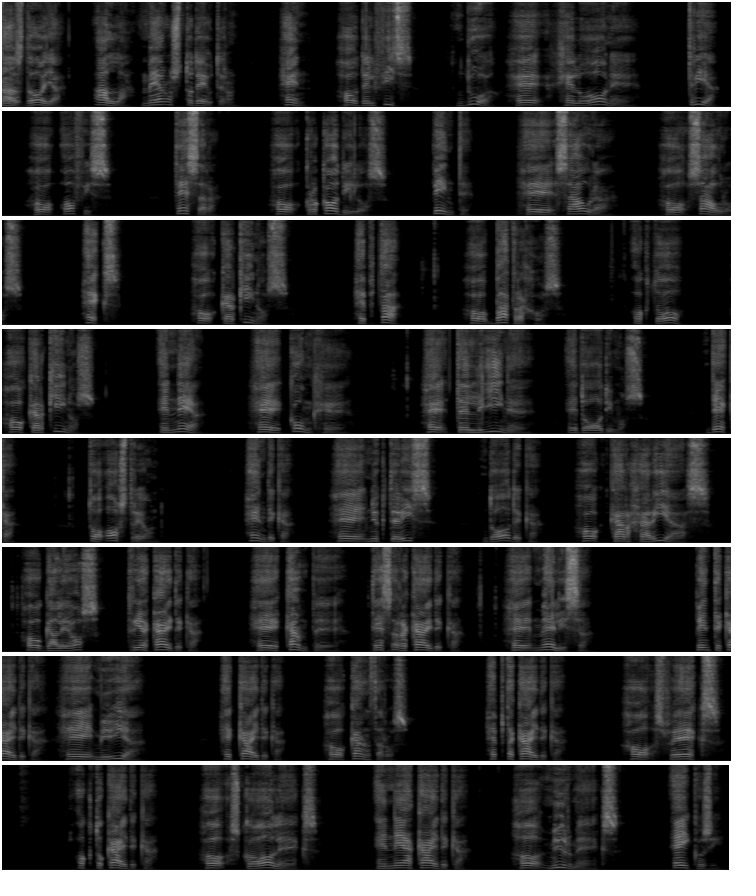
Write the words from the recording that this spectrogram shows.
τας δόια, αλλά μέρος το δεύτερον. Χεν, ο δελφίς. Δύο, ε, χελοώνε. Τρία, ο όφις. Τέσσερα, ο κροκόδιλος. Πέντε, ε, Σάουρα, Ο σαύρος. Έξ, ο καρκίνος. Επτά, ο μπάτραχος. Οκτώ. hocarquinos, Enea, he conche he telline ed odimos, deca, to ostreon, hendeca, he nycteris. Dodeca, ho carcharias, ho galeos, triacaideca, he campe, tesracaideca, he melissa, pentecaideca, he μυία, he καίδεκα, ho κάνθαρος, heptakaideka, οκτοκαίδεκα, ho σκοόλεξ, εννέα καίδεκα, ho μυρμέξ, έικοζι.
